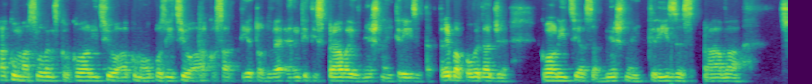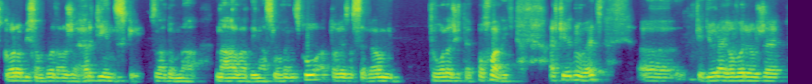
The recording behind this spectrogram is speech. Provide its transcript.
akú má Slovensko koalíciu, akú má opozíciu a ako sa tieto dve entity správajú v dnešnej kríze. Tak treba povedať, že koalícia sa v dnešnej kríze správa skoro by som povedal, že hrdinsky vzhľadom na nálady na Slovensku a to je zase veľmi dôležité pochváliť. A ešte jednu vec, eh, keď Juraj hovoril, že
